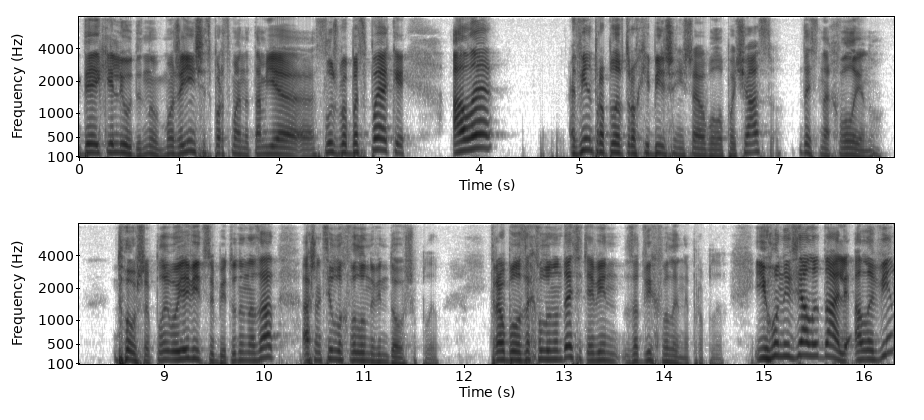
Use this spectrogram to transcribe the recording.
деякі люди. Ну, може, інші спортсмени, там є е, служба безпеки. Але він проплив трохи більше, ніж треба було по часу, десь на хвилину. Довше плив. Уявіть собі, туди назад, аж на цілу хвилину він довше плив. Треба було за хвилину 10, а він за 2 хвилини проплив. І його не взяли далі, але він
